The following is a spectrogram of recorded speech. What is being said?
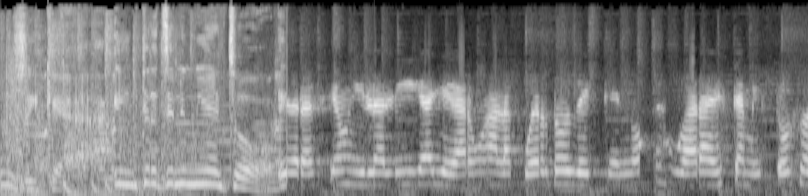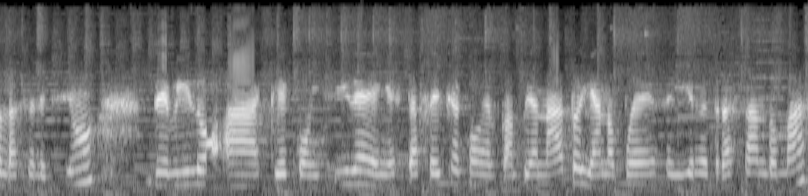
música, entretenimiento. La federación y la liga llegaron al acuerdo de que no se jugara este amistoso la selección debido a que coincide en esta fecha con el campeonato, ya no pueden seguir retrasando más,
